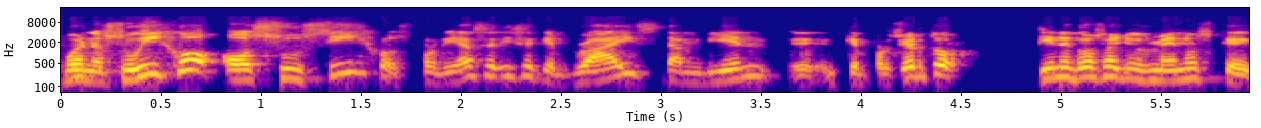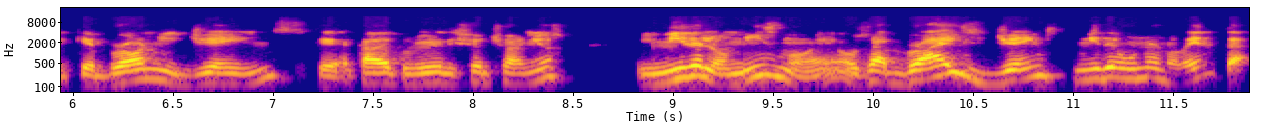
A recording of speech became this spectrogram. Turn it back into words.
Bueno, su hijo o sus hijos, porque ya se dice que Bryce también, eh, que por cierto tiene dos años menos que, que Bronny James, que acaba de cumplir 18 años, y mide lo mismo, ¿eh? O sea, Bryce James mide 1,90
